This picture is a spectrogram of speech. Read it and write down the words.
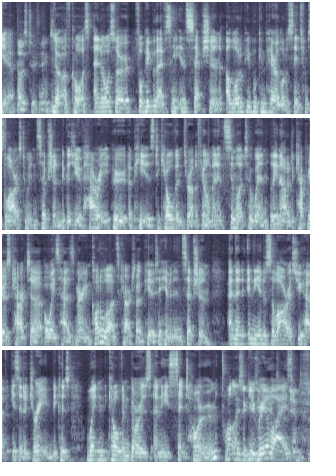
Yeah. those two things. No, of course. And also, for people that have seen Inception, a lot of people compare a lot of scenes from Solaris to Inception because you have Harry who appears to Kelvin throughout the film, and it's similar to when Leonardo DiCaprio's character always has Marion Cotillard's character appear to him in Inception. And then in the end of Solaris, you have Is It a Dream? Because when Kelvin goes and he's sent home, Well, at least it you gives you, the answer at realize.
